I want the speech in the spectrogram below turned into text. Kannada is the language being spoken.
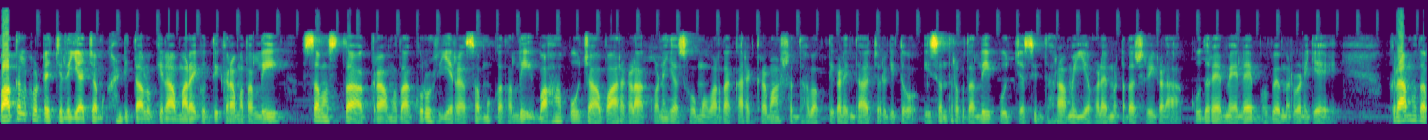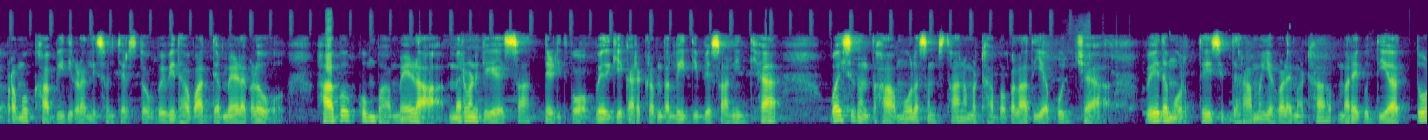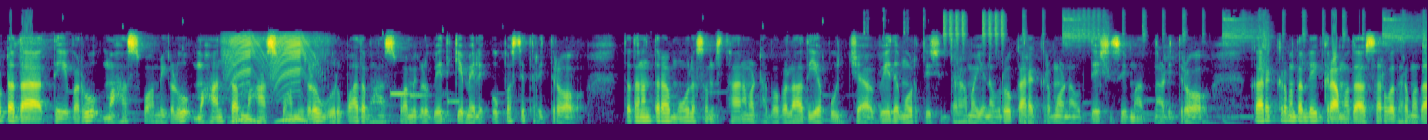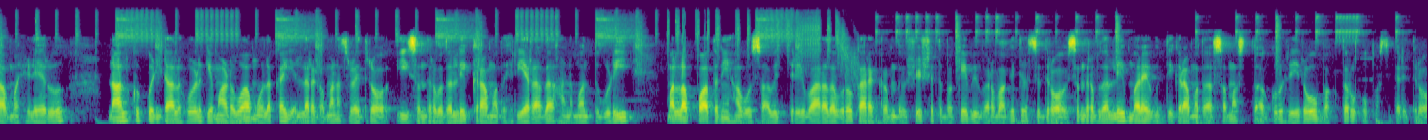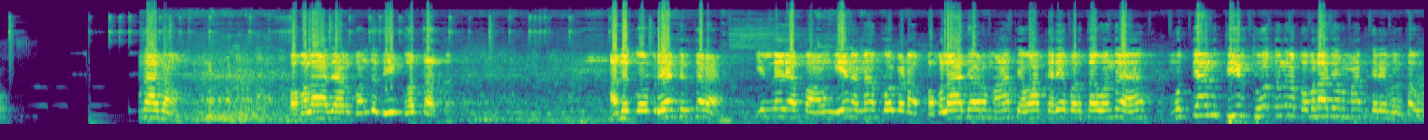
ಬಾಗಲಕೋಟೆ ಜಿಲ್ಲೆಯ ಜಮಖಂಡಿ ತಾಲೂಕಿನ ಮರೆಗುದ್ದಿ ಗ್ರಾಮದಲ್ಲಿ ಸಮಸ್ತ ಗ್ರಾಮದ ಗುರುಹಿರಿಯರ ಸಮ್ಮುಖದಲ್ಲಿ ಮಹಾಪೂಜಾ ವಾರಗಳ ಕೊನೆಯ ಸೋಮವಾರದ ಕಾರ್ಯಕ್ರಮ ಶ್ರದ್ಧಾಭಕ್ತಿಗಳಿಂದ ಜರುಗಿತು. ಈ ಸಂದರ್ಭದಲ್ಲಿ ಪೂಜ್ಯ ಸಿದ್ದರಾಮಯ್ಯ ಹೊಳೆಮಠದ ಶ್ರೀಗಳ ಕುದುರೆ ಮೇಲೆ ಭವ್ಯ ಮೆರವಣಿಗೆ ಗ್ರಾಮದ ಪ್ರಮುಖ ಬೀದಿಗಳಲ್ಲಿ ಸಂಚರಿಸಿತು. ವಿವಿಧ ವಾದ್ಯ ಮೇಳಗಳು ಹಾಗೂ ಕುಂಭ ಮೇಳ ಮೆರವಣಿಗೆಗೆ ಸಾಥ್ ನೀಡಿದವು. ವೇದಿಕೆ ಕಾರ್ಯಕ್ರಮದಲ್ಲಿ ದಿವ್ಯ ಸಾನ್ನಿಧ್ಯ ವಹಿಸಿದಂತಹ ಮೂಲ ಸಂಸ್ಥಾನ ಮಠ ಬಬಲಾದಿಯ ಪೂಜ್ಯ ವೇದಮೂರ್ತಿ ಸಿದ್ದರಾಮಯ್ಯ ಹೊಳೆಮಠ, ಮರೆಗುದ್ದಿಯ ತೋಟದ ದೇವರು, ಮಹಾಸ್ವಾಮಿಗಳು, ಮಹಾಂತ ಮಹಾಸ್ವಾಮಿಗಳು, ಗುರುಪಾದ ಮಹಾಸ್ವಾಮಿಗಳು ವೇದಿಕೆ ಮೇಲೆ ಉಪಸ್ಥಿತರಿದ್ದರು. ತದನಂತರ ಮೂಲ ಸಂಸ್ಥಾನ ಮಠ ಬಬಲಾದಿಯ ಪೂಜ್ಯ ವೇದಮೂರ್ತಿ ಸಿದ್ದರಾಮಯ್ಯನವರು ಕಾರ್ಯಕ್ರಮವನ್ನು ಉದ್ದೇಶಿಸಿ ಮಾತನಾಡಿದರು. ಕಾರ್ಯಕ್ರಮದಲ್ಲಿ ಗ್ರಾಮದ ಸರ್ವಧರ್ಮದ ಮಹಿಳೆಯರು ನಾಲ್ಕು ಕ್ವಿಂಟಾಲ್ ಹೋಳಿಗೆ ಮಾಡುವ ಮೂಲಕ ಎಲ್ಲರ ಗಮನ ಸೆಳೆದರು ಈ ಸಂದರ್ಭದಲ್ಲಿ ಗ್ರಾಮದ ಹಿರಿಯರಾದ ಹನುಮಂತ ಗುಡಿ ಮಲ್ಲಪ್ಪಾತನಿ ಹಾಗೂ ಸಾವಿತ್ರಿ ವಾರದವರು ಕಾರ್ಯಕ್ರಮದ ವಿಶೇಷತೆ ಬಗ್ಗೆ ವಿವರವಾಗಿ ತಿಳಿಸಿದರು. ಈ ಸಂದರ್ಭದಲ್ಲಿ ಮರೆಗುದ್ದಿ ಗ್ರಾಮದ ಸಮಸ್ತ ಗುರು ಹಿರಿಯರು ಭಕ್ತರು ಉಪಸ್ಥಿತರಿದ್ದರು. ಇಲ್ಲಪ್ಪ ಅವ್ನ್ ಏನ್ ಅನ್ನಕ್ ಹೋಗ್ಬೇಡ. ಬಬಲಾದ್ಯವ್ರ ಮಾತು ಯಾವಾಗ ಕರೆ ಬರ್ತಾವ ಅಂದ್ರ, ಮುತ್ಯಾನ ತೀರ್ಥ ಹೋತಂದ್ರ ಬಬಲಾದ್ಯವ್ರ ಮಾತು ಕರೆ ಬರ್ತಾವ.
